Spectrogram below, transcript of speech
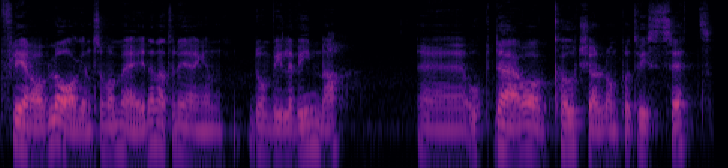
flera av lagen som var med i denna turneringen, de ville vinna. Och därav coachade de på ett visst sätt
